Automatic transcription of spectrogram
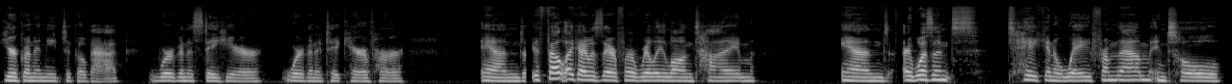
You're going to need to go back. We're going to stay here. We're going to take care of her. And it felt like I was there for a really long time. And I wasn't taken away from them until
